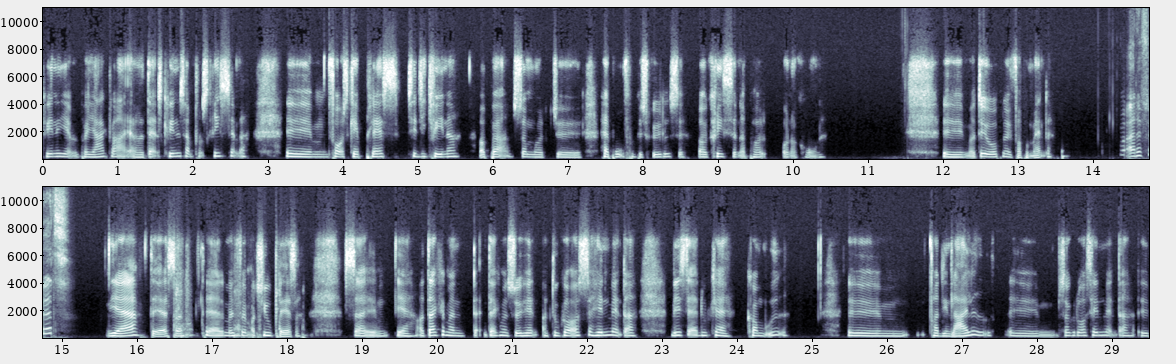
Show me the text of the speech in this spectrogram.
Kvindehjemmet på Jagtvej og Dansk Kvindesamfunds Krisecenter, øh, for at skabe plads til de kvinder og børn, som måtte øh, have brug for beskyttelse og krisecenterophold under corona. Øh, og det åbner vi fra på mandag. Hvor er det fedt. Ja, det er så. Det er det med 25 pladser. Så øhm, ja, og der kan, man, der, der kan man søge hen. Og du kan også henvende dig, hvis det er, at du kan komme ud øhm, fra din lejlighed, øhm, så kan du også henvende dig øh,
